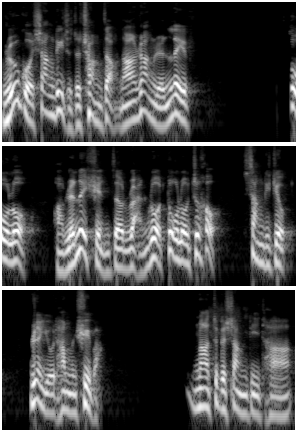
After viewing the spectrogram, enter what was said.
如果上帝只是创造，然后让人类。堕落，好，人类选择软弱堕落之后，上帝就任由他们去吧。那这个上帝他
